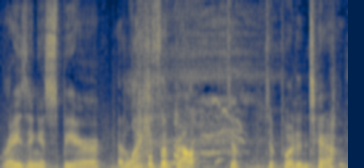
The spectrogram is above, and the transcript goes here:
raising his spear and like is about to, to put it down.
